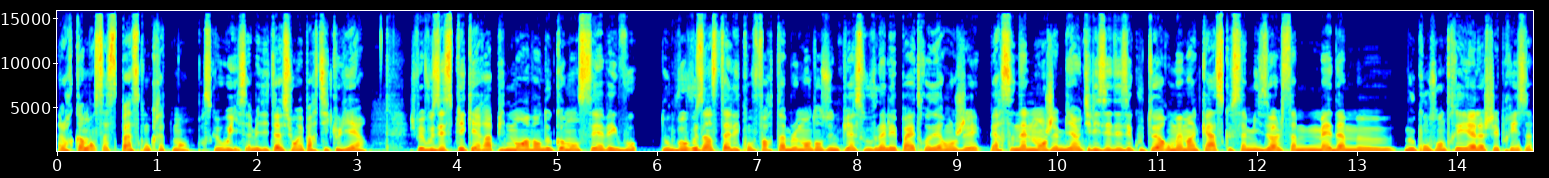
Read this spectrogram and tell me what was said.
Alors comment ça se passe concrètement? Parce que oui, sa méditation est particulière. Je vais vous expliquer rapidement avant de commencer avec vous. Donc vous vous installez confortablement dans une pièce où vous n'allez pas être dérangé. Personnellement, j'aime bien utiliser des écouteurs ou même un casque, ça m'isole, ça m'aide à me, concentrer et à lâcher prise.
